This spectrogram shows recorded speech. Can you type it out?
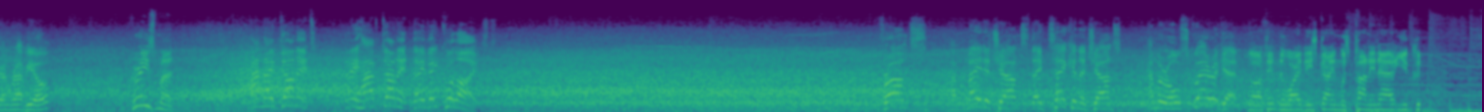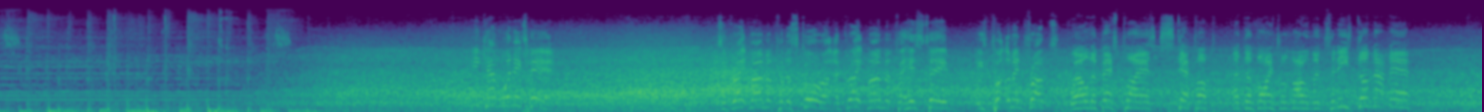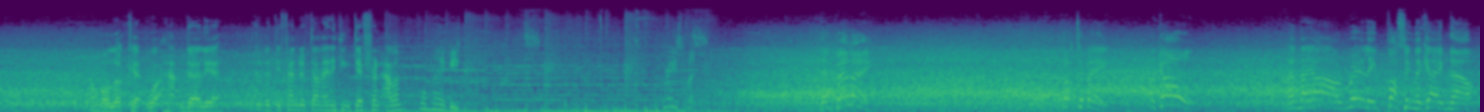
Adrien Rabiot. Griezmann. And they've done it. They have done it. They've equalised. France have made a chance, they've taken a chance, and we're all square again. Well, I think the way this game was panning out, you could... He can win it here. It's a great moment for the scorer, a great moment for his team. He's put them in front. Well, the best players step up at the vital moments, and he's done that there. One more look at what happened earlier. Could the defender have done anything different, Alan? Well, maybe. Griezmann. Dembele. Got to be. A goal. And they are really bossing the game now.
